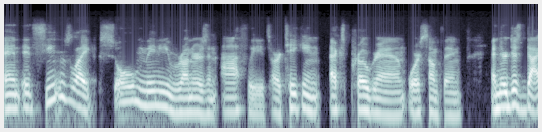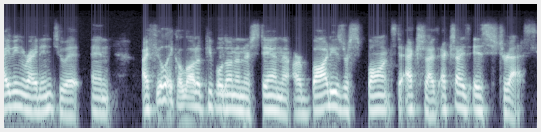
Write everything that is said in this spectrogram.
And it seems like so many runners and athletes are taking X program or something and they're just diving right into it. And I feel like a lot of people don't understand that our body's response to exercise, exercise is stress.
